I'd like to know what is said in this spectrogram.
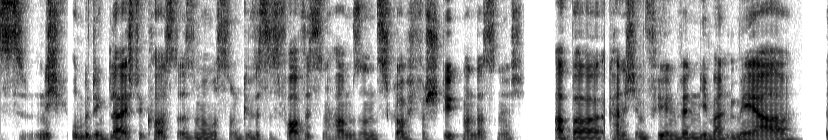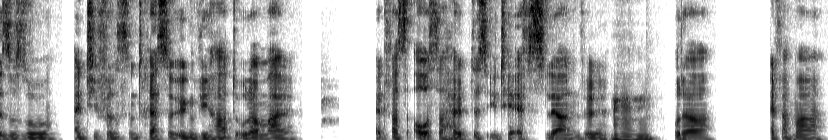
Ist nicht unbedingt leichte Kost, also man muss so ein gewisses Vorwissen haben, sonst glaube ich, versteht man das nicht. Aber kann ich empfehlen, wenn jemand mehr, also so ein tieferes Interesse irgendwie hat oder mal etwas außerhalb des ETFs lernen will Mhm. oder einfach mal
